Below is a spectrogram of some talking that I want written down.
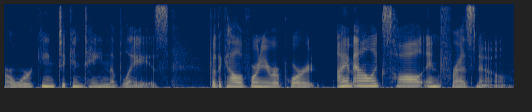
are working to contain the blaze. For the California Report, I'm Alex Hall in Fresno.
